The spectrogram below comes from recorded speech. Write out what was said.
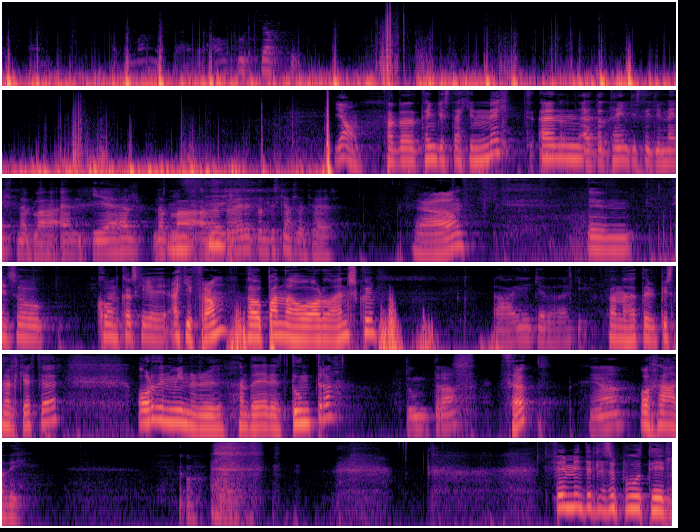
Þetta er manneskja, þetta er Ágúst Hjalti já, þetta tengist ekki neitt en þetta, þetta tengist ekki neitt nefnilega En ég held nefnilega að þetta verið þetta skemmtilegt hjá þér. Já. Um, eins og kom kannski ekki fram þá bannað á orð á ennsku Já, ég gerði það ekki. Þannig að þetta er vel gert hjá þér. Orðin mín eru, hann það er dundra Dundra. þögn Já. og hraði fimm myndir til þess að búa til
